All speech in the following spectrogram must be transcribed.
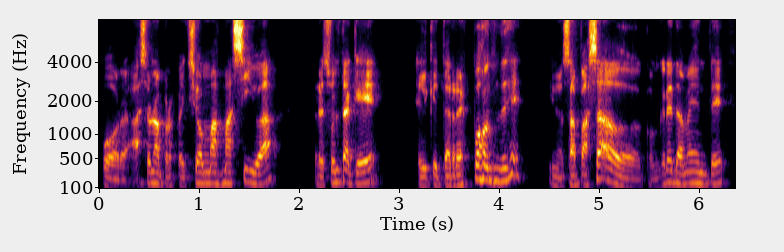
por hacer una prospección más masiva, resulta que el que te responde y nos ha pasado concretamente,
